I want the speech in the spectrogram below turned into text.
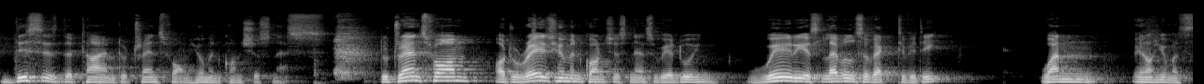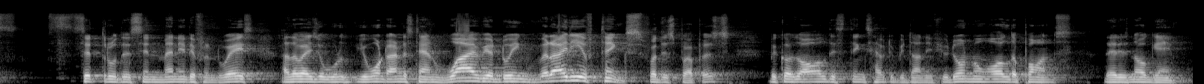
This is the time to transform human consciousness. To transform or to raise human consciousness, we are doing various levels of activity. One, you know, you must sit through this in many different ways, otherwise you, you won't understand why we are doing variety of things for this purpose, because all these things have to be done. If you don't know all the pawns, there is no game.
